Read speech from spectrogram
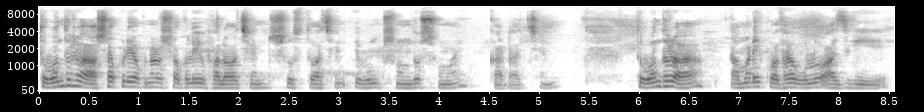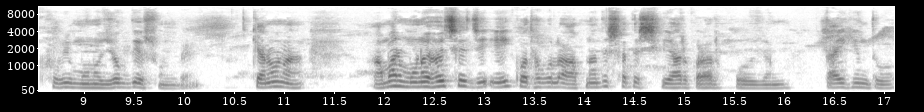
তো বন্ধুরা, আশা করি আপনারা সকলেই ভালো আছেন, সুস্থ আছেন এবং সুন্দর সময় কাটাচ্ছেন। তো বন্ধুরা, আমার এই কথাগুলো আজকে খুবই মনোযোগ দিয়ে শুনবেন। কেননা, আমার মনে হয়েছে যে এই কথাগুলো আপনাদের সাথে শেয়ার করার প্রয়োজন। তাই কিন্তু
